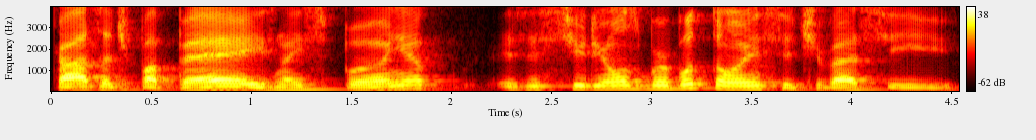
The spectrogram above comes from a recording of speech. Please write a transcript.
Casa de Papéis na Espanha, existiriam os borbotões se tivesse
